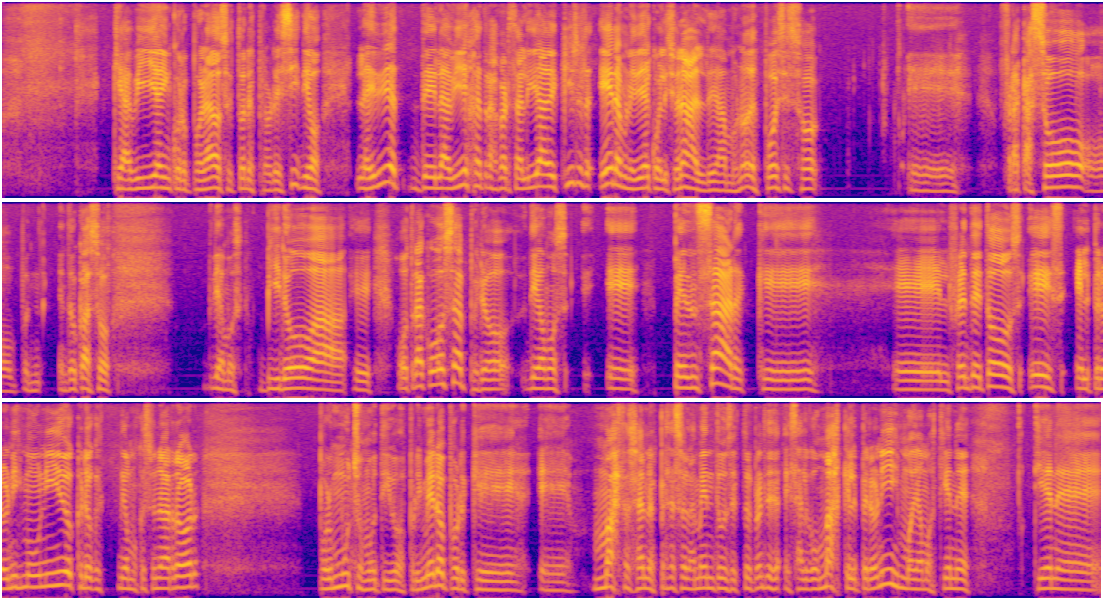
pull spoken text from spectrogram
que había incorporado sectores progresistas. la idea de la vieja transversalidad de Kirchner era una idea coalicional, digamos, ¿no? Después eso eh, fracasó, o en todo caso, digamos, viró a eh, otra cosa, pero, digamos, pensar que eh, el Frente de Todos es el peronismo unido, creo que, digamos, que es un error por muchos motivos. Primero porque eh, más allá no expresa solamente un sector peronista, es algo más que el peronismo, digamos, tiene, tiene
